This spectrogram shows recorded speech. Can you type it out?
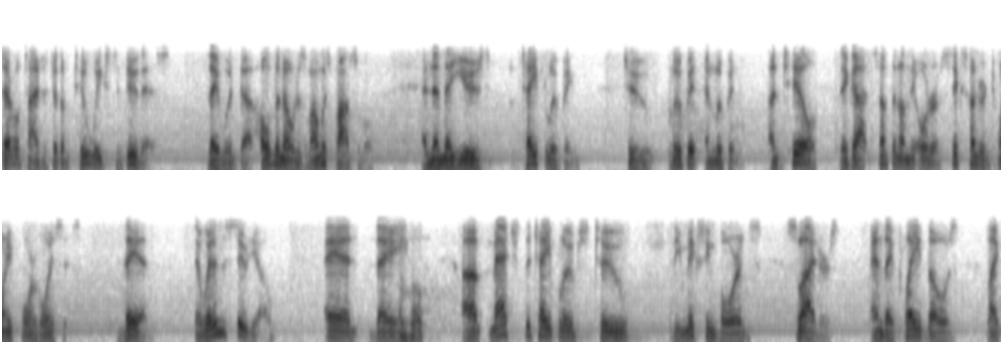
several times. It took them two weeks to do this. They would uh, hold the note as long as possible, and then they used tape looping to loop it and loop it until they got something on the order of 624 voices. Then they went in the studio and they uh, matched the tape loops to the mixing board's sliders, and they played those like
